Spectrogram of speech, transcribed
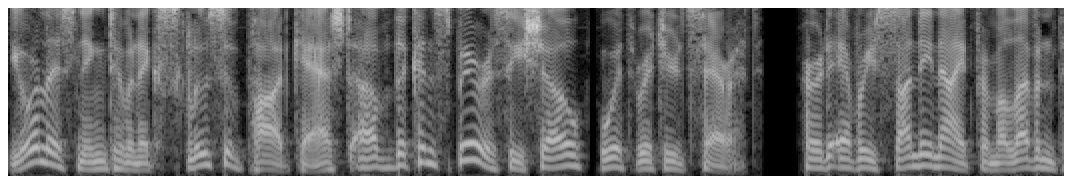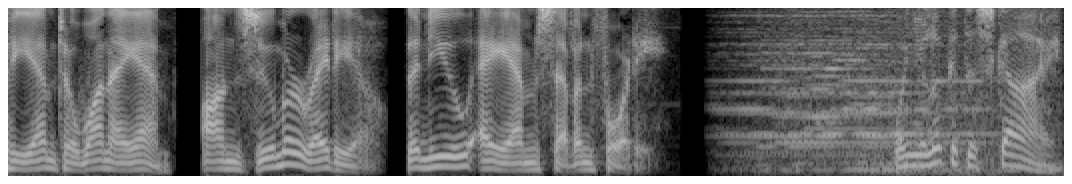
You're listening to an exclusive podcast of The Conspiracy Show with Richard Syrett. Heard every Sunday night from 11 p.m. to 1 a.m. on Zoomer Radio, the new AM 740. When you look at the sky,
